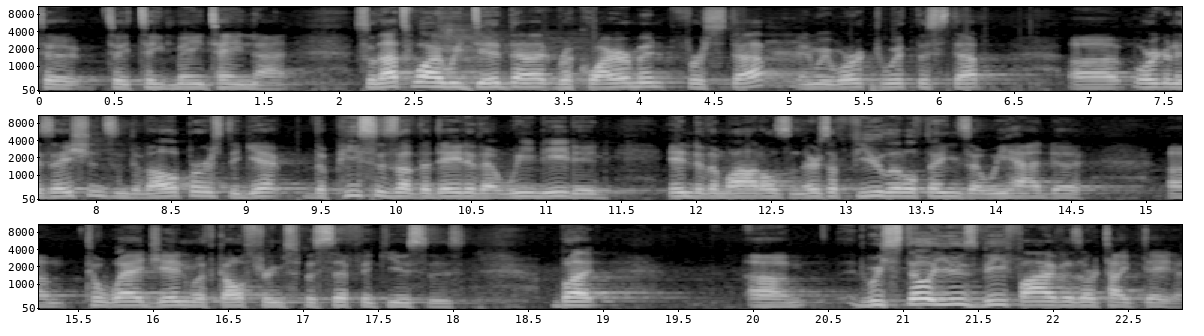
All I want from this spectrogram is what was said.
to, to, to maintain that. So that's why we did that requirement for STEP, and we worked with the STEP uh, organizations and developers to get the pieces of the data that we needed into the models. And there's a few little things that we had to um, to wedge in with Gulfstream specific uses. But um, we still use V5 as our type data.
